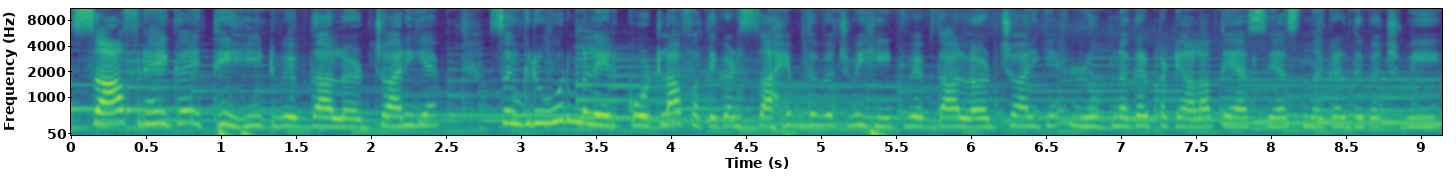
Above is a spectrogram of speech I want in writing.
ਸਾਫ਼ ਰਹੇਗਾ। ਇੱਥੇ ਹੀਟ ਵੇਵ ਦਾ ਅਲਰਟ ਜਾਰੀ ਹੈ। ਸੰਗਰੂਰ, ਮਲੇਰਕੋਟਲਾ, ਫਤਿਹਗੜ੍ਹ ਸਾਹਿਬ ਦੇ ਵਿੱਚ ਵੀ ਹੀਟ ਵੇਵ ਦਾ ਅਲਰਟ ਜਾਰੀ ਹੈ। ਰੂਪਨਗਰ, ਪਟਿਆਲਾ ਤੇ ਐਸਐਸ ਨਗਰ ਦੇ ਵਿੱਚ ਵੀ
